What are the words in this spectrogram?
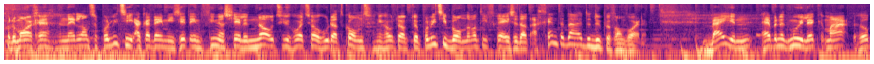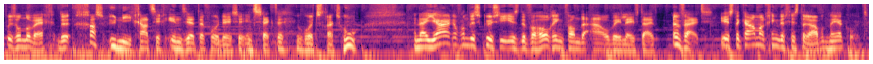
Goedemorgen. De Nederlandse politieacademie zit in financiële nood. U hoort zo hoe dat komt. Nu hoort ook de politiebonden, want die vrezen dat agenten daar de dupe van worden. Bijen hebben het moeilijk, maar hulp is onderweg. De Gasunie gaat zich inzetten voor deze insecten. U hoort straks hoe. En na jaren van discussie is de verhoging van de AOW-leeftijd een feit. De Eerste Kamer ging er gisteravond mee akkoord.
